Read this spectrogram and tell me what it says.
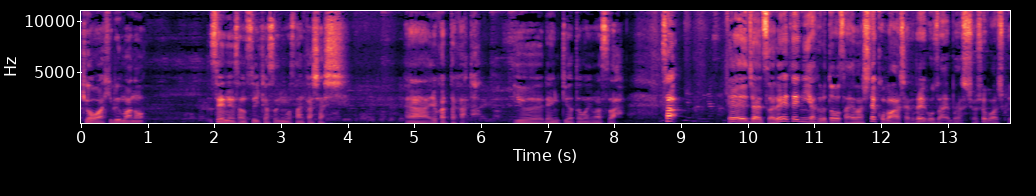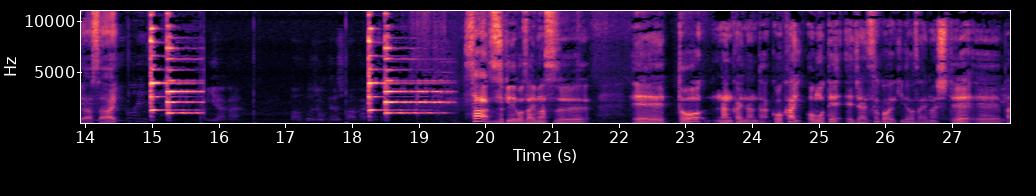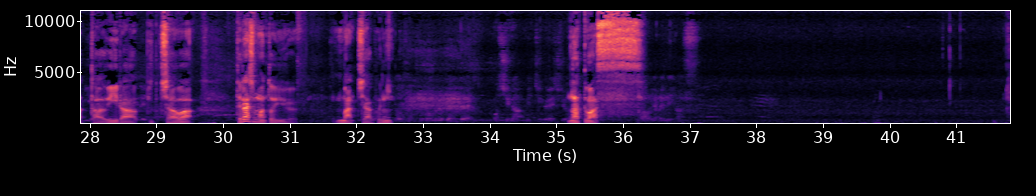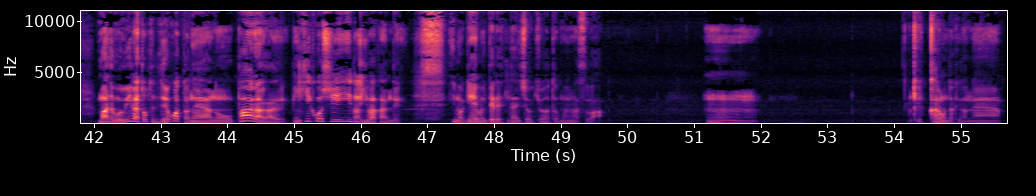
今日は昼間の青年さんのツイキャスにも参加したし、ああ、よかったか、という連休だと思いますわ。さあ、えー、ジャイアンツは0点にヤクルトを抑えまして、コマーシャルでございます。少々お待ちください。さあ、続きでございます。えー、っと、何回なんだ ?5 回表、ジャイアンツの攻撃でございまして、えー、バッター、ウィーラー、ピッチャーは、寺島というマッチアップになってます。まあでも、ウィーラー取っててよかったね。あの、パーラーが右腰の違和感で、今ゲームに出れてない状況だと思いますわ。うん。結果論だけどね。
